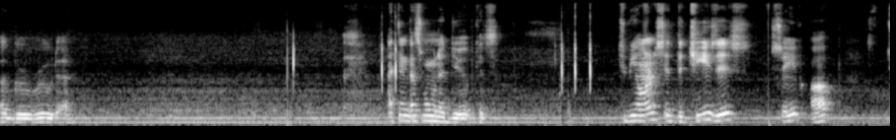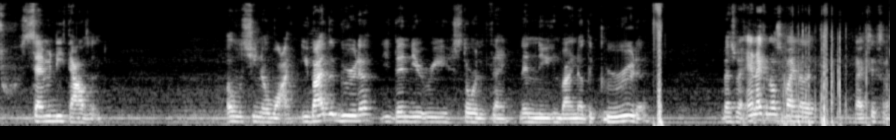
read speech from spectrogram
a Garuda. I think that's what I'm gonna do because, to be honest, if the cheese is save up seventy thousand. I'll let you know why. You buy the Garuda, you, then you restore the thing. Then you can buy another Garuda. Best way. And I can also buy another like six them.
